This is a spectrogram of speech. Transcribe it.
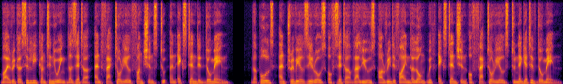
By recursively continuing the zeta and factorial functions to an extended domain, the poles and trivial zeros of zeta values are redefined along with extension of factorials to negative domain.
